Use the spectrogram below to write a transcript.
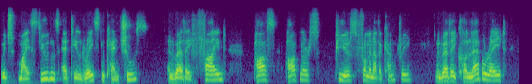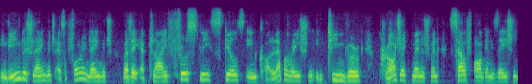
which my students at TU Dresden can choose and where they find pass partners, peers from another country, and where they collaborate in the English language as a foreign language, where they apply firstly skills in collaboration, in teamwork, project management, self-organization,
